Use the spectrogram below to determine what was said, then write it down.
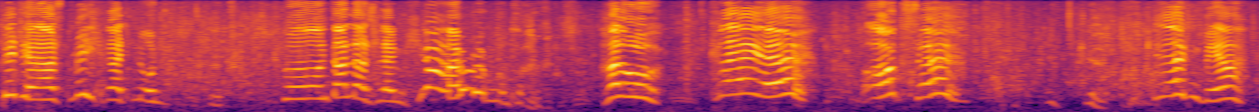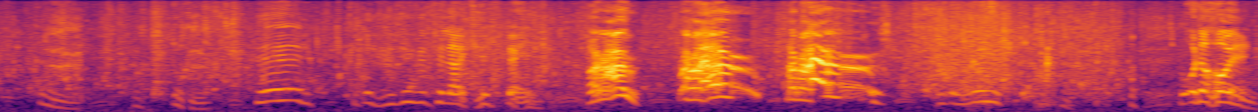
Bitte erst mich retten und, und dann das Lämmchen. Hallo? Krähe? Ochse? Irgendwer? Äh, Vielleicht hilft Bell. Oder heulen.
